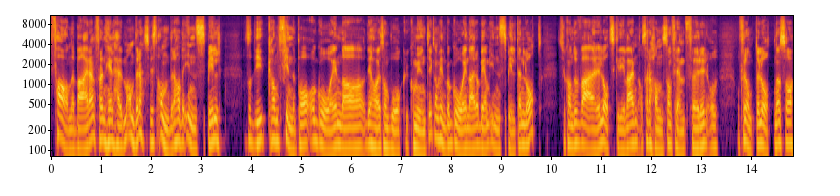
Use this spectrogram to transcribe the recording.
Fanebæreren for en hel haug med andre. Så hvis andre hadde innspill Altså, de kan finne på å gå inn da De har jo sånn Walker Community. kan finne på å gå inn der og be om innspill til en låt. Så kan du være låtskriveren, og så er det han som fremfører og, og fronter låtene. Så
